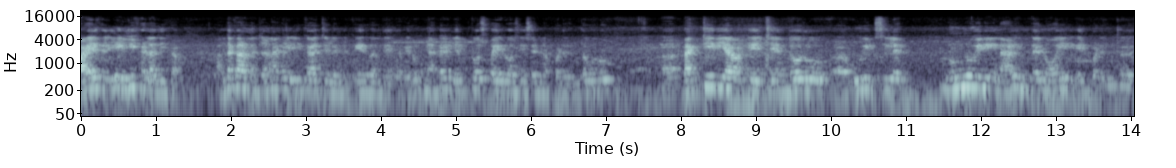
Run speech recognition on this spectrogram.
வயல்களிலே எலிகள் அதிகம். அந்த காரணத்தில் நாங்கள் எலிக்காய்ச்சல் என்று பேர் வந்தே தவிர உண்மையாக லெப்டோஸ்பைரோசிஸ் எனப்படுகின்ற ஒரு பாக்டீரியா வகையைச் சேர்ந்த ஒரு உயிர் சில நுண்ணுயிரியினால் இந்த நோய் ஏற்படுகின்றது.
